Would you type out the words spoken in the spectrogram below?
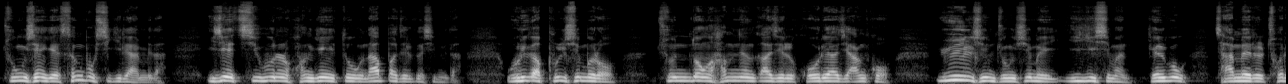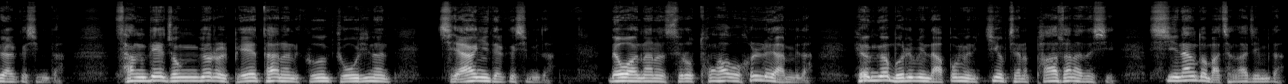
중생에게 성복시키려 합니다. 이제 지구는 환경이 더욱 나빠질 것입니다. 우리가 불심으로 준동 합령까지를 고려하지 않고 유일심 중심의 이기심은 결국 자매를 초래할 것입니다. 상대 종교를 배타하는 그 교리는 재앙이 될 것입니다. 너와 나는 서로 통하고 흘러야 합니다. 현금 흐름이 나쁘면 기업체는 파산하듯이 신앙도 마찬가지입니다.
